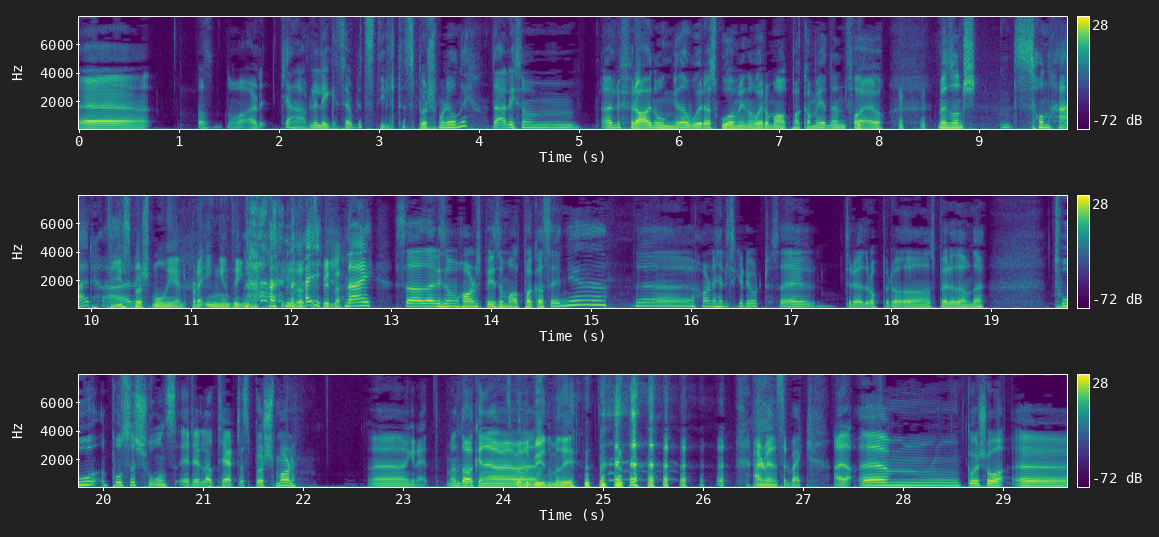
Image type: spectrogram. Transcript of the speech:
Eh, altså, nå er det jævlig lenge siden jeg har blitt stilt et spørsmål, Jonny. Det er liksom Eller fra en unge. Da, 'Hvor er skoene mine? Hvor er matpakka mi?' Den får jeg jo. Men sånn, sånn her er... De spørsmålene hjelper deg ingenting i dette nei, spillet. Nei, så det er liksom Har han spist opp matpakka si? Nja, det har han helt sikkert gjort. Så jeg tror jeg dropper å spørre deg om det. To posisjonsrelaterte spørsmål. Uh, greit. Men da kan jeg Skal du begynne med de? Er han venstreback? Nei da. Um, skal vi se. Uh,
